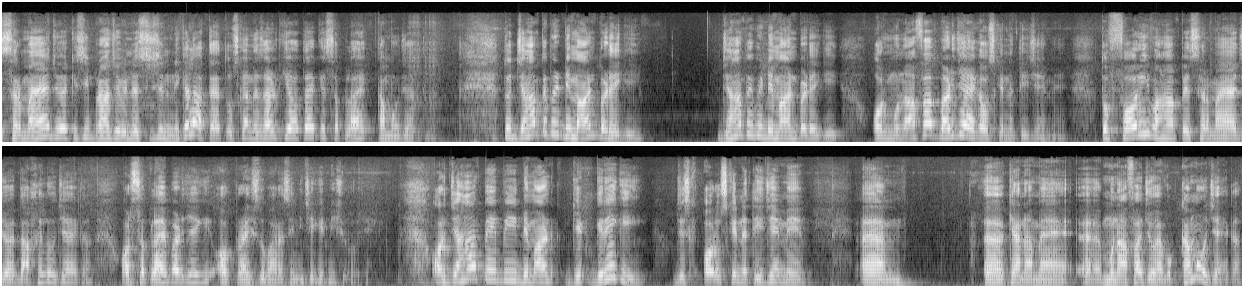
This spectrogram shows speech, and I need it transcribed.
सरमाया जो है किसी ब्रांच ऑफ़ इंडस्ट्री से निकल आता है तो उसका रिज़ल्ट क्या होता है कि सप्लाई कम हो जाती है। तो जहाँ पे भी डिमांड बढ़ेगी, जहाँ पे भी डिमांड बढ़ेगी और मुनाफा बढ़ जाएगा उसके नतीजे में तो फौरी वहाँ पे सरमाया जो है दाखिल हो जाएगा और सप्लाई बढ़ जाएगी और प्राइस दोबारा से नीचे गिरनी शुरू हो जाएगी। और जहाँ पे भी डिमांड गिरेगी, जिस, और उसके नतीजे में क्या नाम है मुनाफा जो है वो कम हो जाएगा।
